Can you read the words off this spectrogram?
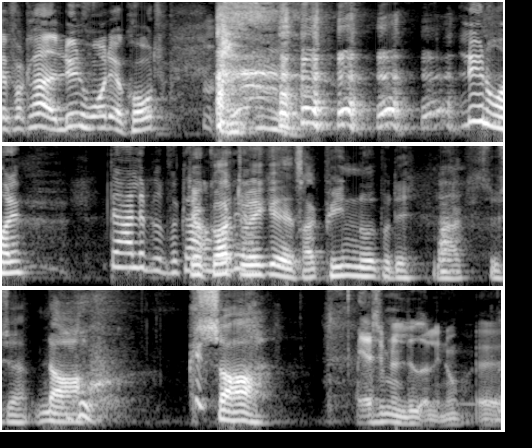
øh, forklaret lynhurtigt og kort. Lynhurtigt. Det har aldrig blevet Det forklaret var godt, du hurtigere. ikke uh, trak pinen ud på det, Mark, synes jeg. Nå, så. Jeg er simpelthen liderlig nu. Øh,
